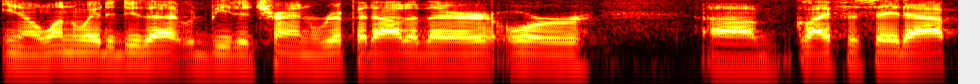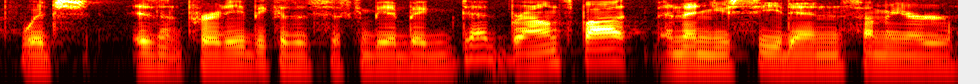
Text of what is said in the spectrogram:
you know, one way to do that would be to try and rip it out of there, or uh, glyphosate app, which isn't pretty because it's just gonna be a big dead brown spot, and then you seed in some of your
